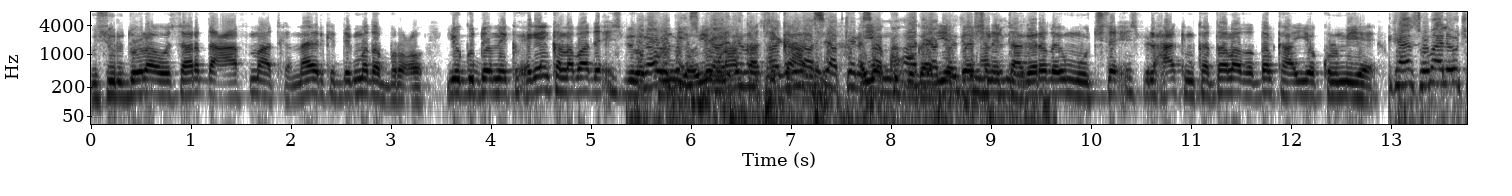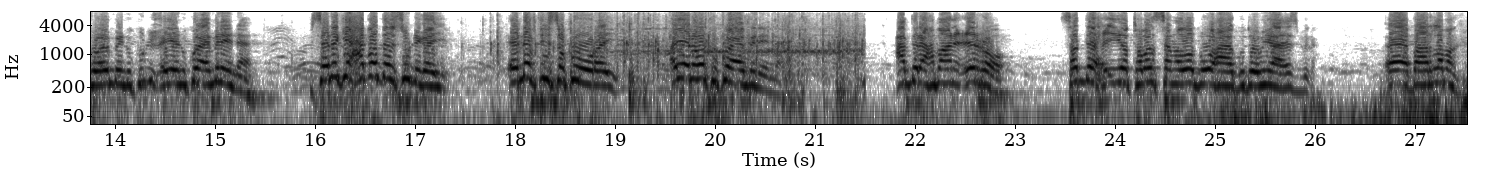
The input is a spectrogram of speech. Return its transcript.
wasiiru dowlaha wasaaradda caafimaadka maayirka degmada burco iyo guddoomiye ku-xigeenka labaad ee xisbiga kulmiya oo iyaguna halkaasi ka hadlay ayaa ku bogaadiyey beeshanay taageerada ay u muujisay xisbilxaakimka talada dalka iyo kulmiye. Soomaaliya u jawaaban baynu ayaynu ku aaminaynaa. Mise ninkii xabadda isu dhigay ee naftiisa ku huray ayaynu horta ku aaminaynaa. Cabdiraxmaan ciro saddex iyo toban sannadood buu ahaa guddoomiyaha xisbiga baarlamanka.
